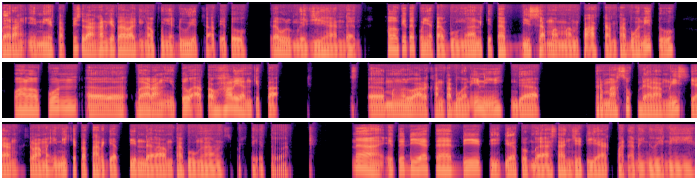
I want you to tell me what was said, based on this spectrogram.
barang ini tapi sedangkan kita lagi nggak punya duit saat itu, kita belum gajian dan kalau kita punya tabungan kita bisa memanfaatkan tabungan itu walaupun, eee, barang itu atau hal yang kita, eee, mengeluarkan tabungan ini nggak termasuk dalam list yang selama ini kita targetin dalam tabungan, seperti itu. Nah, itu dia tadi 3 pembahasan zodiak pada minggu ini.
